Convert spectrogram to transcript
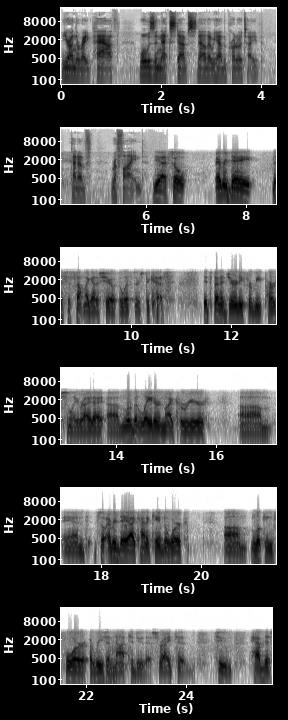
you're on the right path. What was the next steps now that we have the prototype, kind of refined? Yeah. So every day, this is something I got to share with the listeners because it's been a journey for me personally. Right, I um, a little bit later in my career Um, and so every day I kind of came to work um, looking for a reason not to do this, right? To to have this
